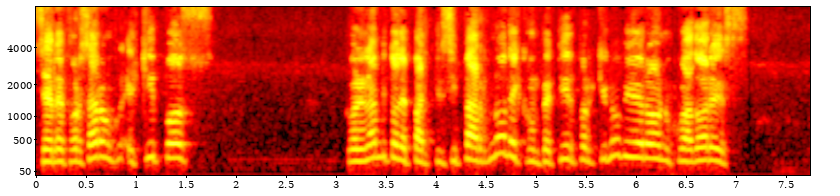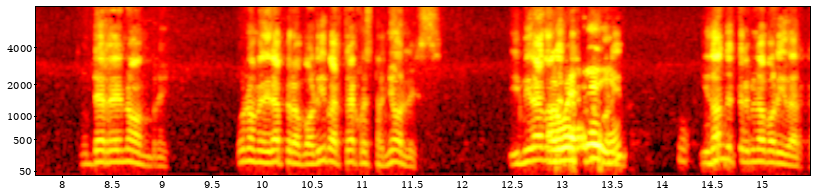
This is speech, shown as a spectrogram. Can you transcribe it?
se reforzaron equipos con el ámbito de participar, no de competir, porque no hubieron jugadores de renombre. Uno me dirá, pero Bolívar trajo españoles. Y mira dónde, terminó ready, ¿eh? Bolívar. ¿Y dónde terminó Bolívar?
